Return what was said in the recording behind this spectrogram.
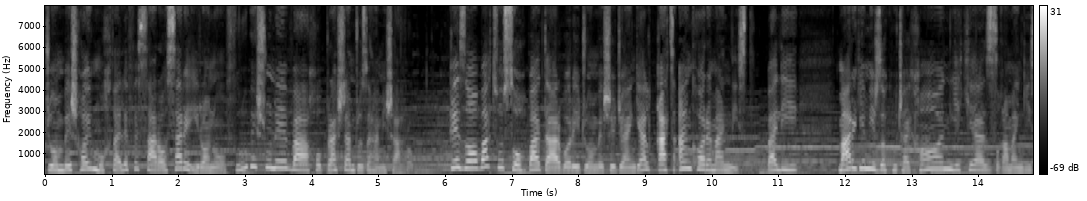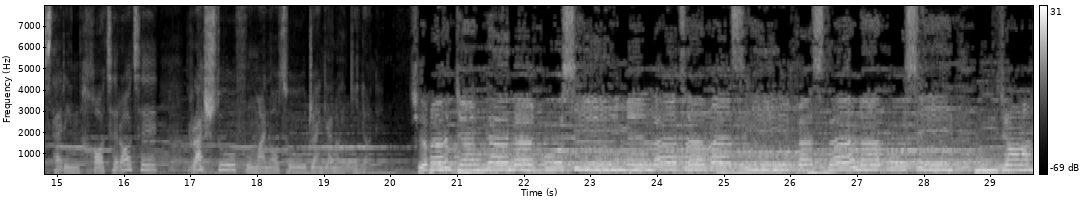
جنبش های مختلف سراسر ایران رو فرو بشونه و خب رشتم جز همین شهر بود. قضاوت و صحبت درباره جنبش جنگل قطعا کار من نیست ولی مرگ میرزا کوچک خان یکی از غمانگیزترین خاطرات رشت و فومنات و جنگل های گیلانه چقدر جنگل خوسی ملت وسی خسته نبوسی می جان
